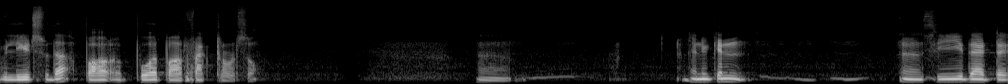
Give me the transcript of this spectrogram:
will leads to the power, poor power factor also. Uh, and you can uh, see that uh,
